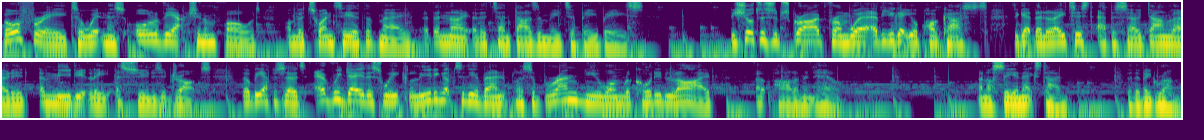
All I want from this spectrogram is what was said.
for free to witness all of the action unfold on the 20th of May at the night of the 10,000 meter PBs. Be sure to subscribe from wherever you get your podcasts to get the latest episode downloaded immediately as soon as it drops. There'll be episodes every day this week leading up to the event, plus a brand new one recorded live at Parliament Hill. And I'll see you next time for the big run.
